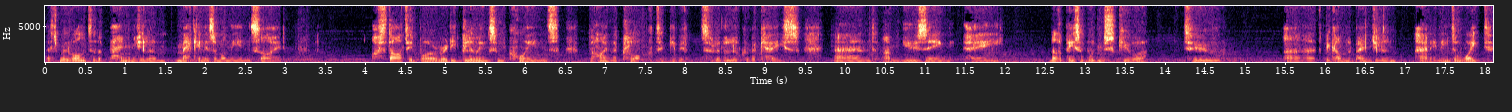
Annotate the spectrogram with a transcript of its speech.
let's move on to the pendulum mechanism on the inside. I've started by already gluing some coins behind the clock to give it sort of the look of a case and I'm using a another piece of wooden skewer to, uh, to become the pendulum, and it needs a weight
